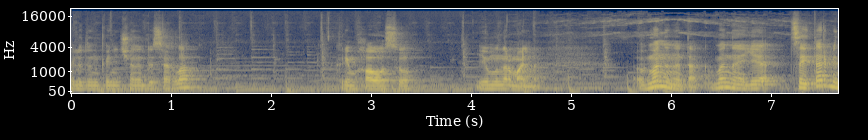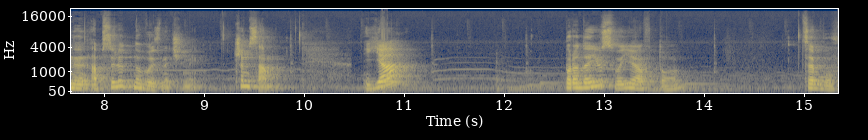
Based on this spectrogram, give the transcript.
людинка нічого не досягла, крім хаосу, йому нормально. В мене не так. В мене є цей термін він абсолютно визначений. Чим саме? Я продаю своє авто. Це, був,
